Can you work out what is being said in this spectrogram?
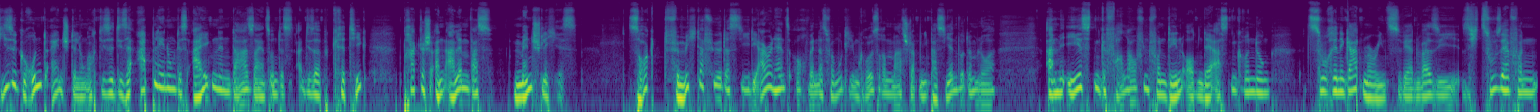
diese Grundeinstellung, auch diese, diese Ablehnung des eigenen Daseins und des, dieser Kritik praktisch an allem, was menschlich ist, sorgt für mich dafür, dass die, die Iron Hands, auch wenn das vermutlich im größeren Maßstab nie passieren wird im Lore, am ehesten Gefahr laufen, von den Orden der ersten Gründung zu Renegade Marines zu werden, weil sie sich zu sehr von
